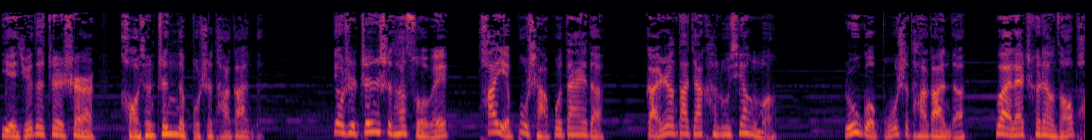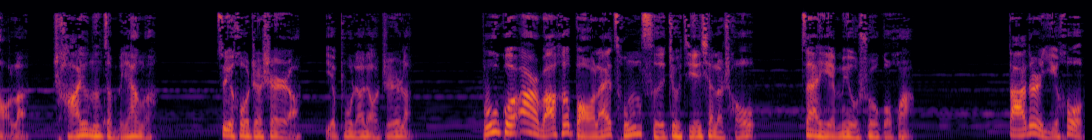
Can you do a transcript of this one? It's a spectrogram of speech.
也觉得这事儿好像真的不是他干的，要是真是他所为，他也不傻不呆的，敢让大家看录像吗？如果不是他干的，外来车辆早跑了，查又能怎么样啊？最后这事儿啊也不了了之了。不过二娃和宝来从此就结下了仇，再也没有说过话。打那以后，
